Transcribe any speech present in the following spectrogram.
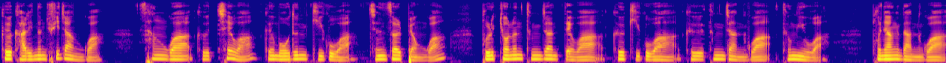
그 가리는 휘장과 상과 그 채와 그 모든 기구와 진설병과 불 켜는 등잔대와 그 기구와 그 등잔과 등유와 분향단과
